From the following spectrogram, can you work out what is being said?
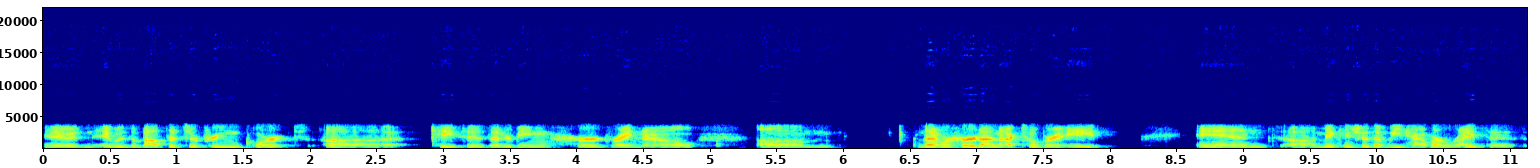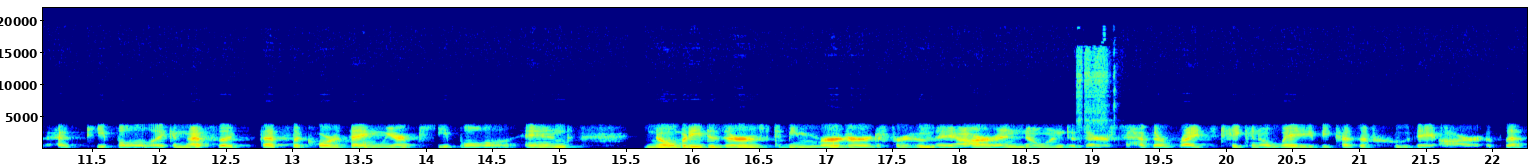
and it was about the Supreme Court uh, cases that are being heard right now, um, that were heard on October eighth, and uh, making sure that we have our rights as as people. Like, and that's the that's the core thing. We are people, and nobody deserves to be murdered for who they are, and no one deserves to have their rights taken away because of who they are. That's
